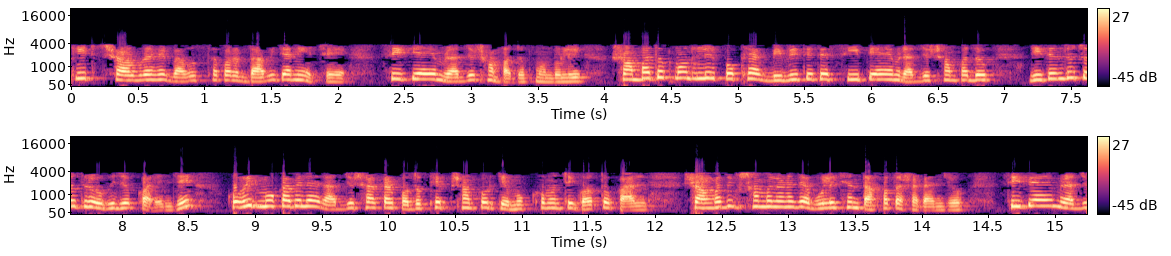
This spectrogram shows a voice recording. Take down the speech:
কিট সরবরাহের ব্যবস্থা করার দাবি জানিয়েছে সিপিআইএম রাজ্য সম্পাদক মন্ডলী সম্পাদক মন্ডলীর পক্ষে এক বিবৃতিতে সিপিআইএম রাজ্য সম্পাদক জিতেন্দ্র চৌধুরী অভিযোগ করেন যে, কোভিড মোকাবিলায় রাজ্য সরকার পদক্ষেপ সম্পর্কে মুখ্যমন্ত্রী গতকাল সাংবাদিক সম্মেলনে যা বলেছেন তা হতাশাব্যঞ্জক। সিপিআইএম রাজ্য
